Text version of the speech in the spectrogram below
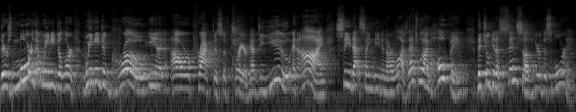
There's more that we need to learn. We need to grow in our practice of prayer. Now, do you and I see that same need in our lives? That's what I'm hoping that you'll get a sense of here this morning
